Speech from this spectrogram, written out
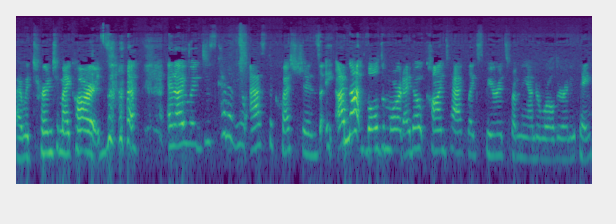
I would turn to my cards and I would just kind of you know ask the questions. I, I'm not Voldemort. I don't contact like spirits from the underworld or anything.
